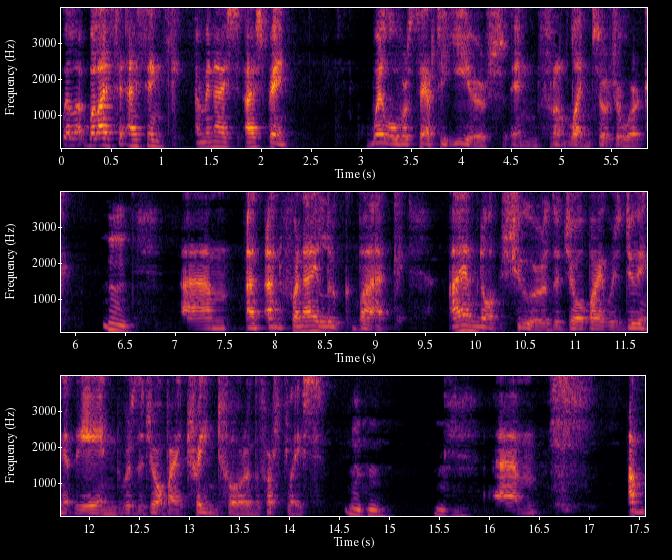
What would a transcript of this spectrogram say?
Well, uh, well, I, th- I think, I mean, I, I spent well over 30 years in frontline social work. Mm. Um, and, and when I look back, I am not sure the job I was doing at the end was the job I trained for in the first place. Mm-hmm. Mm-hmm. Um, a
